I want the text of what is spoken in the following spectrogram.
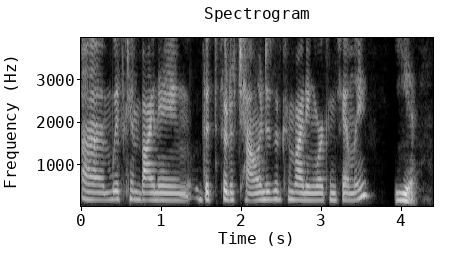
Um, with combining the sort of challenges of combining work and family? Yes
